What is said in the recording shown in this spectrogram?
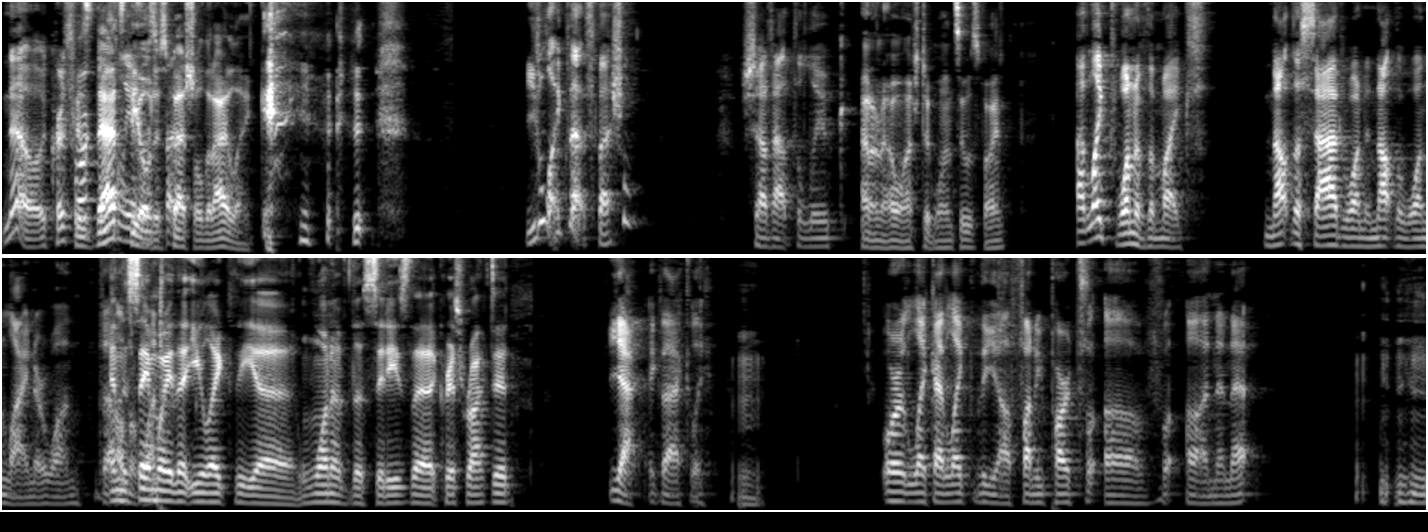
No, Chris Because Rock. that's the oldest spe- special that I like. You like that special? Shout out to Luke. I don't know. I watched it once. It was fine. I liked one of the mics, not the sad one and not the one-liner one. The In the same one. way that you like the uh, one of the cities that Chris Rock did. Yeah, exactly. Mm. Or like I like the uh, funny parts of uh, Nanette. hmm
